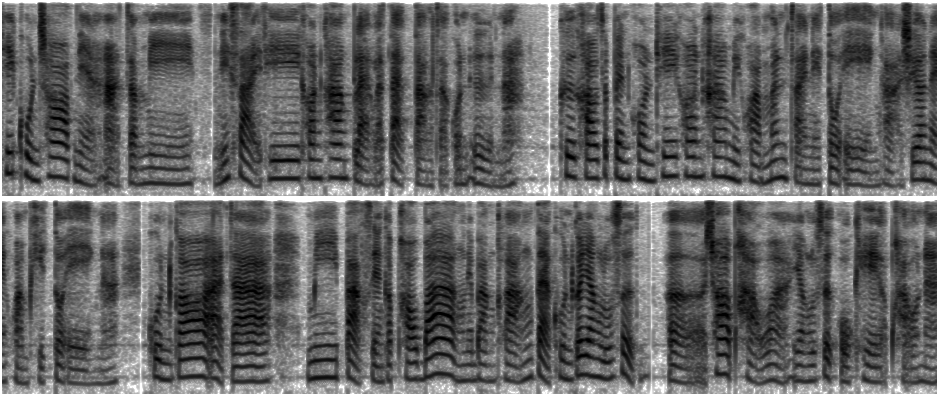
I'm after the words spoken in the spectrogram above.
ที่คุณชอบเนี่ยอาจจะมีนิสัยที่ค่อนข้างแปลกและแตกต่างจากคนอื่นนะ คือเขาจะเป็นคนที่ค่อนข้างมีความมั่นใจในตัวเองค่ะ เชื่อในความคิดตัวเองนะ คุณก็อาจจะมีปากเสียงกับเขาบ้างในบางครั้ง แต่คุณก็ยังรู้สึกออชอบเขาอะ ยังรู้สึกโอเคกับเขานะ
